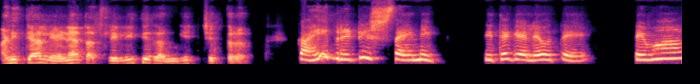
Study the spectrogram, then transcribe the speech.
आणि त्या लेण्यात असलेली ती रंगीत चित्र. काही ब्रिटिश सैनिक तिथे गेले होते तेव्हा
